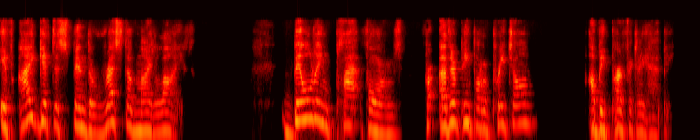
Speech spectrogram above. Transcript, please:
if I get to spend the rest of my life building platforms for other people to preach on, I'll be perfectly happy.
